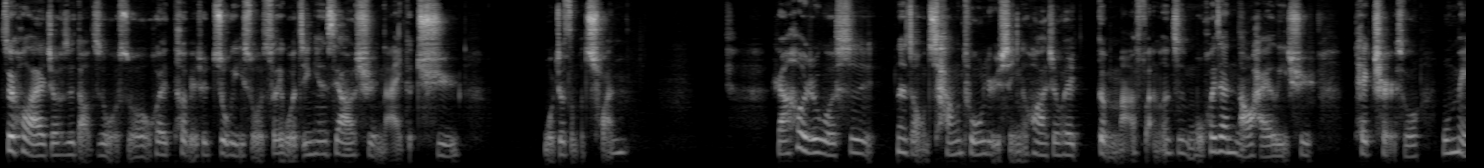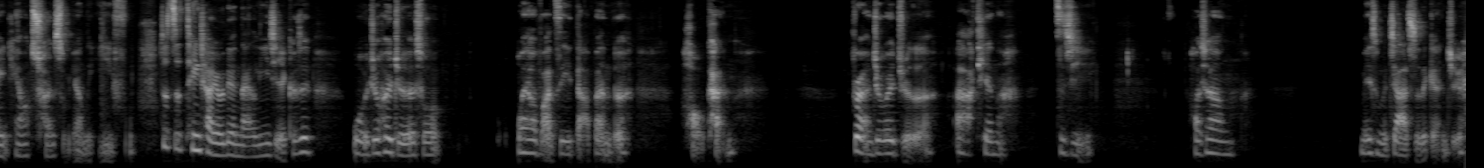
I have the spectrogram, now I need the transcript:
所以后来就是导致我说我会特别去注意说，所以我今天是要去哪一个区，我就怎么穿。然后如果是那种长途旅行的话，就会更麻烦了。就我会在脑海里去 picture 说，我每天要穿什么样的衣服。这这听起来有点难理解，可是我就会觉得说，我要把自己打扮的好看，不然就会觉得啊，天哪，自己好像没什么价值的感觉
